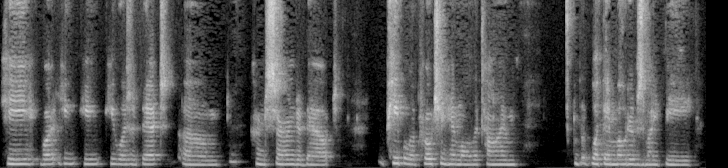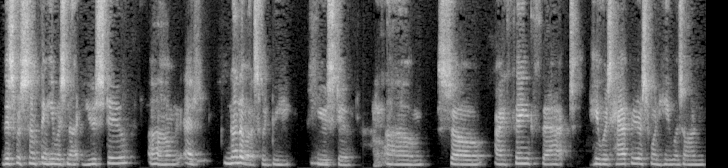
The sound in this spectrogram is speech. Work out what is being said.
He, but he, he, he was a bit um, concerned about people approaching him all the time, what their motives might be. This was something he was not used to, um, as none of us would be used to. Um, so I think that he was happiest when he was on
